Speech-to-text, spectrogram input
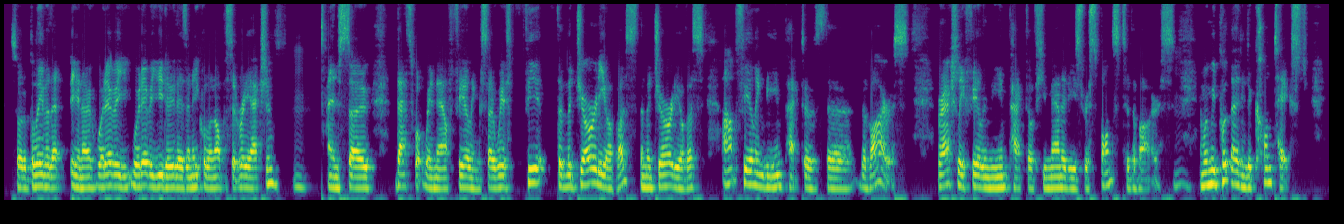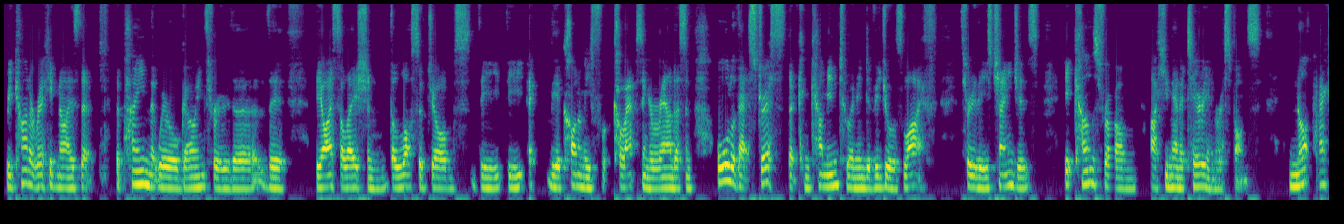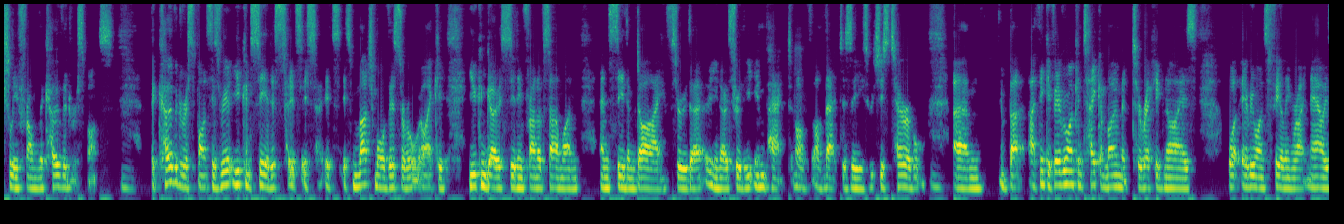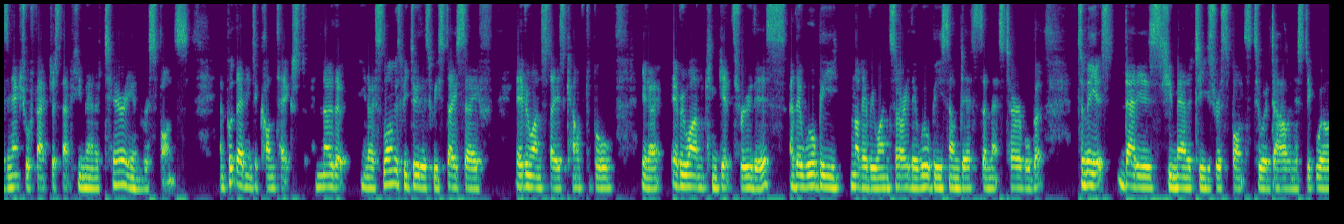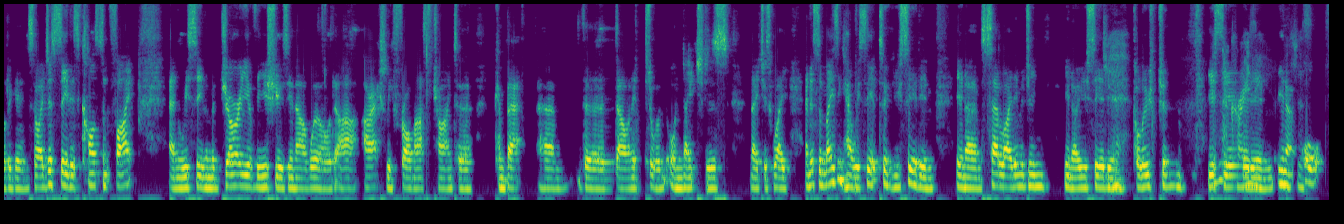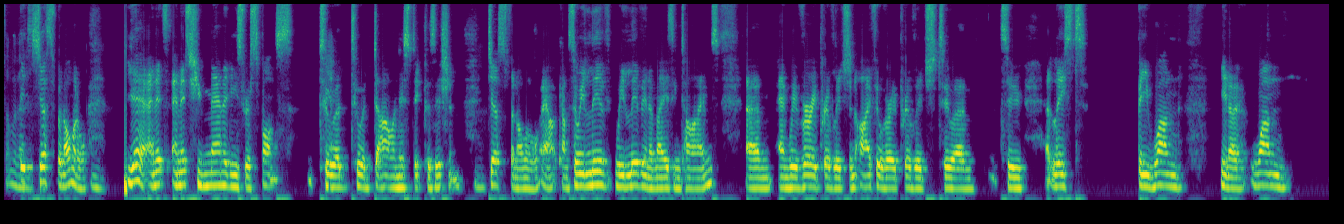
sort of believer that, you know, whatever you, whatever you do, there's an equal and opposite reaction. Mm. And so that's what we're now feeling. So we're fe- the majority of us, the majority of us aren't feeling the impact of the, the virus we're actually feeling the impact of humanity's response to the virus. Mm. And when we put that into context, we kind of recognize that the pain that we're all going through, the the the isolation, the loss of jobs, the the the economy f- collapsing around us, and all of that stress that can come into an individual's life through these changes, it comes from a humanitarian response, not actually from the COVID response. Mm the COVID response is real. You can see it. It's, it's, it's, it's, it's much more visceral. Like you can go sit in front of someone and see them die through the, you know, through the impact mm. of, of that disease, which is terrible. Mm. Um, but I think if everyone can take a moment to recognize what everyone's feeling right now is in actual fact just that humanitarian response and put that into context and know that, you know, as long as we do this, we stay safe, everyone stays comfortable, you know, everyone can get through this. And there will be, not everyone, sorry, there will be some deaths and that's terrible. But to me, it's that is humanity's response to a Darwinistic world again. So I just see this constant fight, and we see the majority of the issues in our world are, are actually from us trying to combat um, the Darwinist or, or, nature's nature's way. And it's amazing how we see it too. You see it in in um, satellite imaging. You know, you see it yeah. in pollution. You Isn't see it crazy? in you know, it's just, all, it's just phenomenal. Mm. Yeah, and it's and it's humanity's response to yeah. a to a Darwinistic position. Mm. Just phenomenal outcome. So we live we live in amazing times, um, and we're very privileged, and I feel very privileged to um, to at least be one, you know, one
